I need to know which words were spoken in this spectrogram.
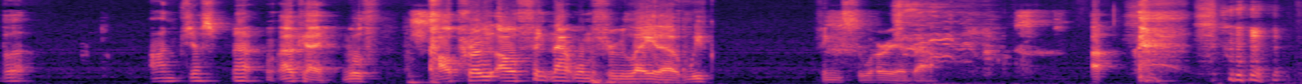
But I'm just uh, okay. Well, I'll pro. I'll think that one through later. We've got things to worry about. Uh,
